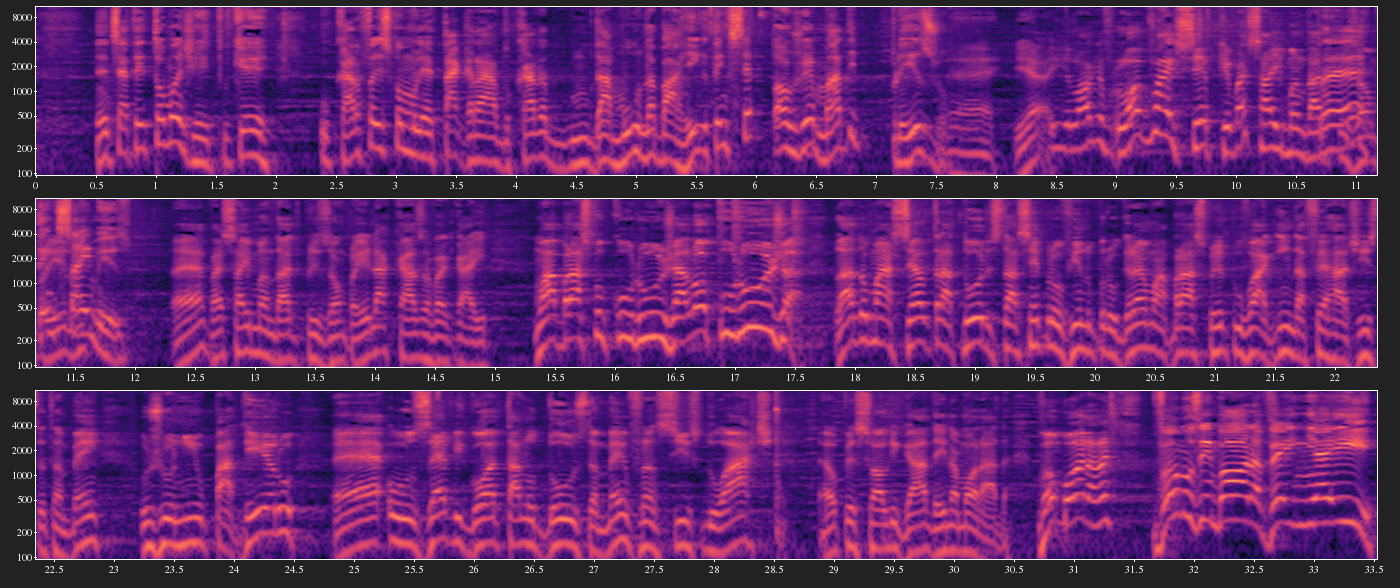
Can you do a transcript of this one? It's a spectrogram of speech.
né, certo? Aí toma jeito, porque o cara faz isso com a mulher, tá grávida, o cara dá murro na barriga, tem que ser algemado e preso. É. E, e logo, logo vai ser, porque vai sair mandado de É, prisão pra tem ele. que sair né? mesmo. É, vai sair mandado de prisão pra ele, a casa vai cair. Um abraço pro Coruja, alô Coruja, lá do Marcelo Tratores, tá sempre ouvindo o programa. Um abraço pra ele, pro Vaguinho da Ferragista também, o Juninho Padeiro, é, o Zé Bigode tá no 12 também, o Francisco Duarte, é o pessoal ligado aí na morada. Vambora, né? Vamos embora, vem aí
